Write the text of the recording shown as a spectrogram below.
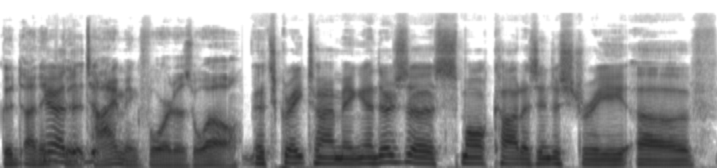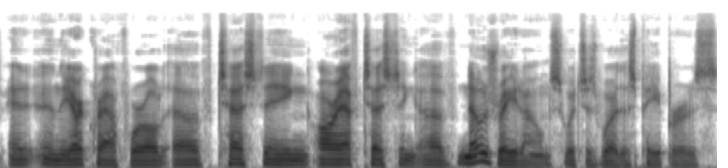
Good, I think Yeah, good the- the- timing for it as well. It's great timing, and there's a small cottage industry of in, in the aircraft world of testing RF testing of nose radomes, which is where this paper is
